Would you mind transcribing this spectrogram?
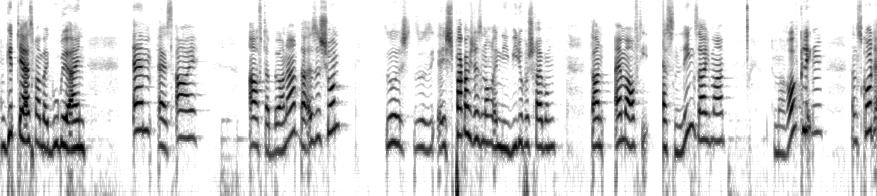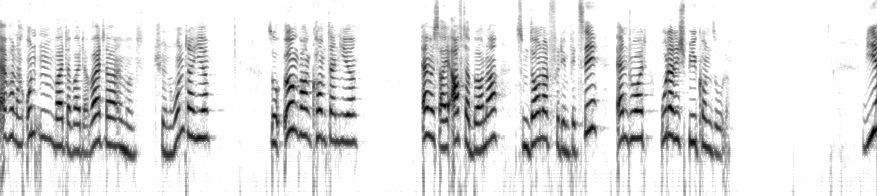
gebt ihr erstmal bei Google ein MSI Afterburner. Da ist es schon. So, so, ich packe euch das noch in die Videobeschreibung. Dann einmal auf die ersten Link, sag ich mal. Immer raufklicken. Dann scrollt ihr einfach nach unten, weiter, weiter, weiter. Immer schön runter hier. So, irgendwann kommt dann hier MSI Afterburner zum Download für den PC, Android oder die Spielkonsole. Wir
